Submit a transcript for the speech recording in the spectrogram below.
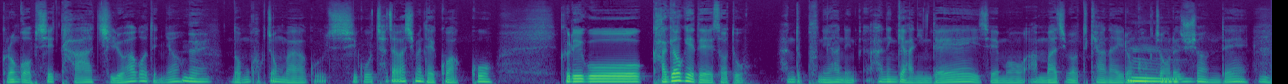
그런 거 없이 다 진료하거든요. 네. 너무 걱정 마시고 찾아가시면 될 것 같고 그리고 가격에 대해서도 한두 푼이 하는 하는 게 아닌데 이제 뭐 안 맞으면 어떻게 하나 이런 음. 걱정을 해주셨는데 음.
